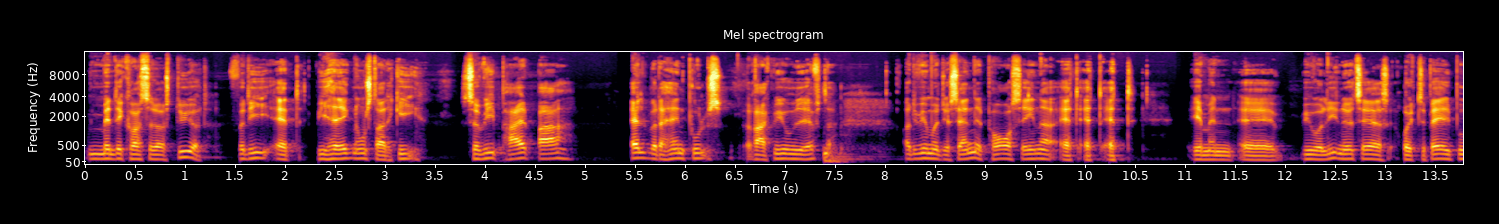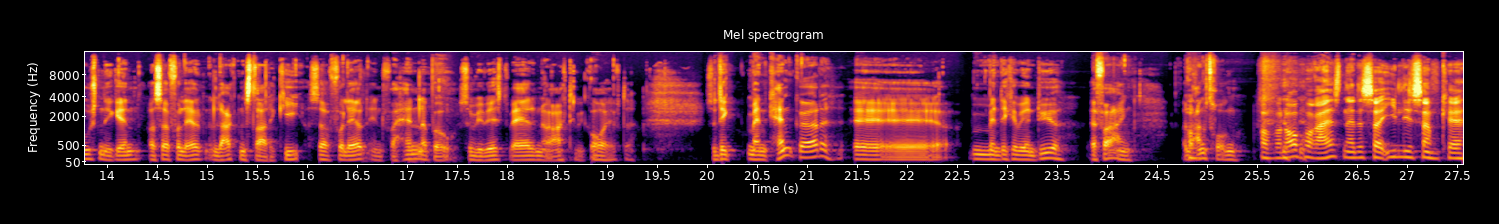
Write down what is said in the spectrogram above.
men det kostede os dyrt, fordi at vi havde ikke nogen strategi. Så vi pegede bare alt, hvad der havde en puls, rakte vi ud efter. Og det vi måtte jo sande et par år senere, at, at, at jamen, øh, vi var lige nødt til at rykke tilbage i bussen igen, og så få lavet, lagt en strategi, og så få lavet en forhandlerbog, så vi vidste, hvad er det nøjagtigt, vi går efter. Så det, man kan gøre det, øh, men det kan være en dyr erfaring og langtrukken. Og hvornår på rejsen er det så, I ligesom kan,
